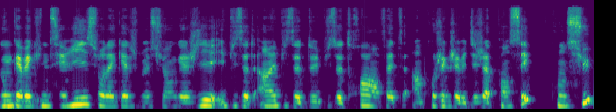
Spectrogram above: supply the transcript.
Donc avec une série sur laquelle je me suis engagée, épisode 1, épisode 2, épisode 3, en fait, un projet que j'avais déjà pensé, conçu,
